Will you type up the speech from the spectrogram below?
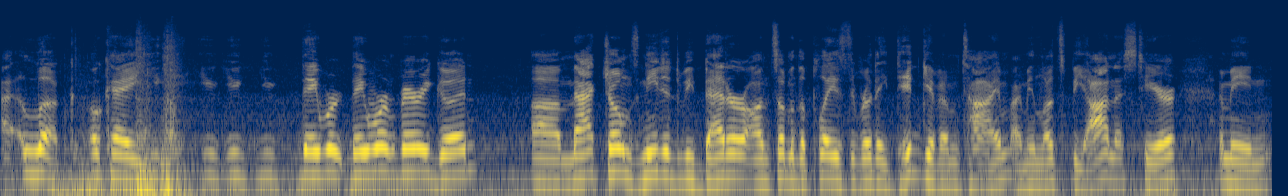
uh, look, okay, you, you, you, they were they weren't very good. Uh, Mac Jones needed to be better on some of the plays where they did give him time. I mean, let's be honest here. I mean,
